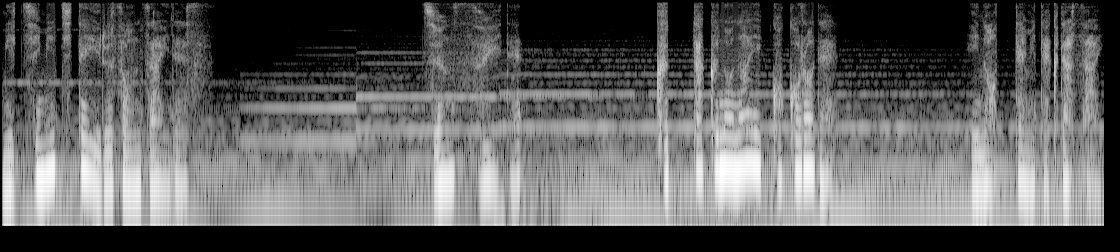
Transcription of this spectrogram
満ち満ちている存在です。純粋で屈託のない心で祈ってみてください。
